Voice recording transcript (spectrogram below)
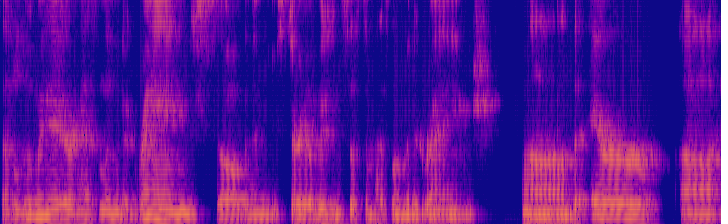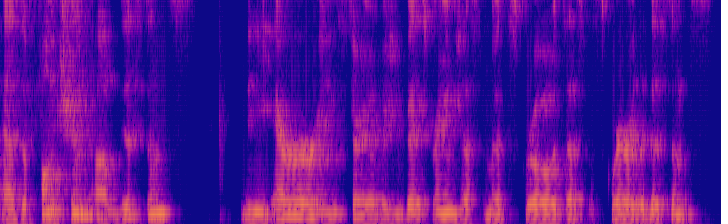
That illuminator has limited range, so then your stereo vision system has limited range. Uh, the error uh, as a function of distance, the error in stereo vision based range estimates grows as the square of the distance,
